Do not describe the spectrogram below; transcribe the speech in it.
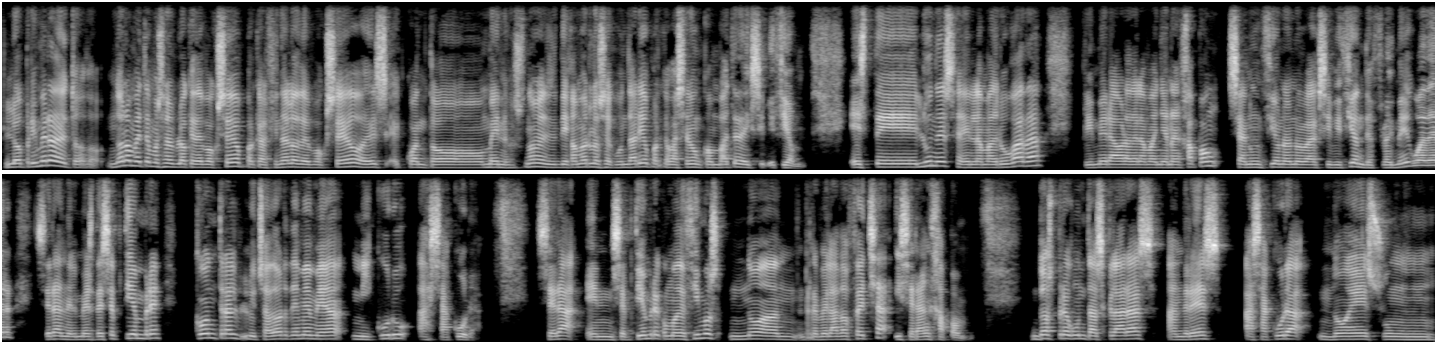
Lo primero de todo, no lo metemos en el bloque de boxeo porque al final lo de boxeo es eh, cuanto menos, ¿no? Es, digamos lo secundario porque va a ser un combate de exhibición. Este lunes en la madrugada, primera hora de la mañana en Japón, se anunció una nueva exhibición de Floyd Mayweather, será en el mes de septiembre contra el luchador de MMA Mikuru Asakura será en septiembre, como decimos, no han revelado fecha y será en Japón. Dos preguntas claras, Andrés. Asakura no es un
